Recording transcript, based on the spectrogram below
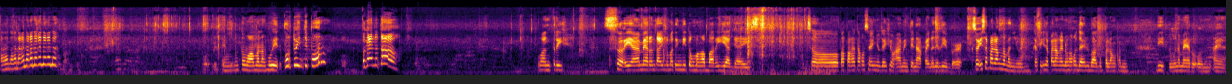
Ah, naka, naka, naka, naka, naka, na. Ayun, tumama ng huwit. 424? Pagano to? 1.3. So, yeah, meron tayong dumating ditong mga bariya, guys. So, papakita ko sa inyo, guys, yung aming tinapay na deliver. So, isa pa lang naman yun. Kasi isa pa lang kinuha ko dahil bago pa lang kami dito na mayroon. Ayan.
